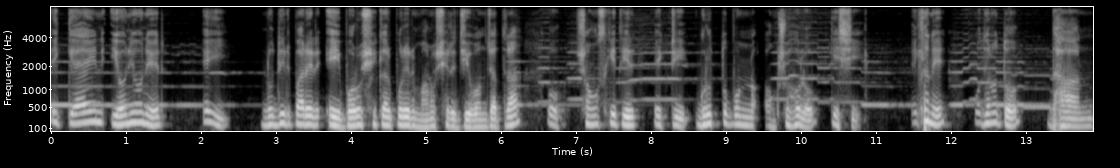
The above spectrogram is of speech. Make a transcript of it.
এই ক্যাইন ইউনিয়নের এই নদীর পাড়ের এই বড় শিকারপুরের মানুষের জীবনযাত্রা ও সংস্কৃতির একটি গুরুত্বপূর্ণ অংশ হল কৃষি। এখানে প্রধানত ধান,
